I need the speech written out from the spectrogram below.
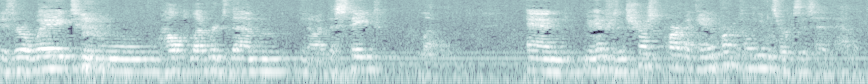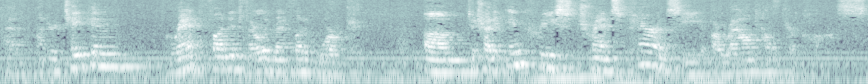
Is there a way to help leverage them, you know, at the state level? And New Hampshire's insurance department and Department of Health and Human Services have, have, have undertaken grant-funded, federally grant-funded work um, to try to increase transparency around healthcare costs,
